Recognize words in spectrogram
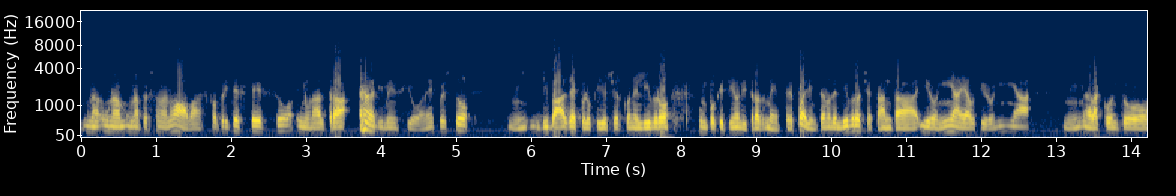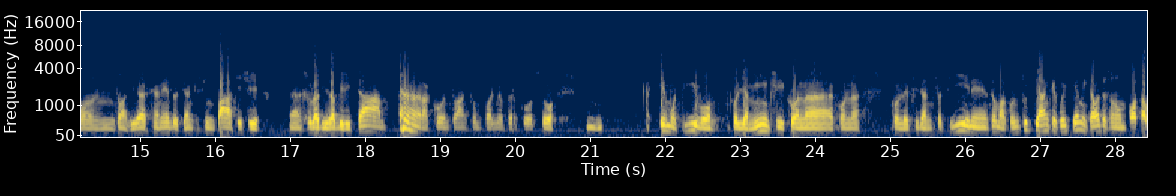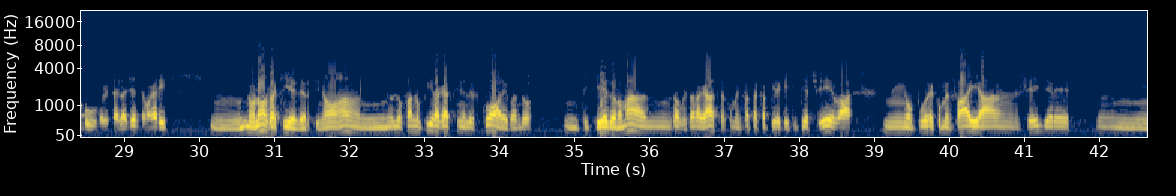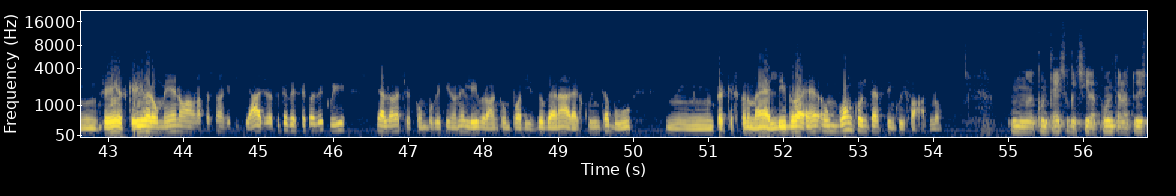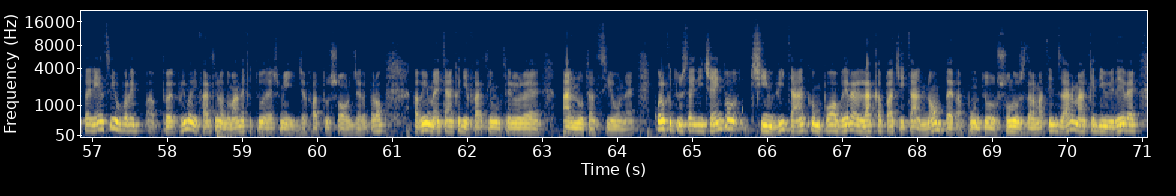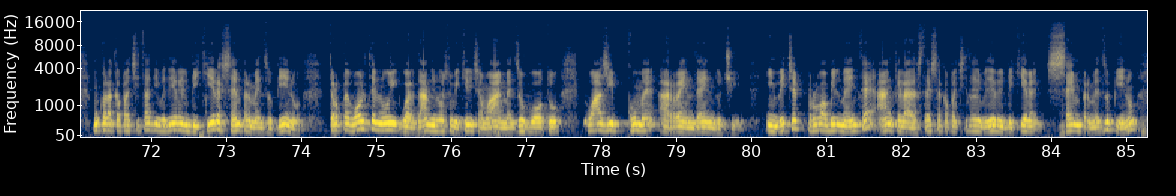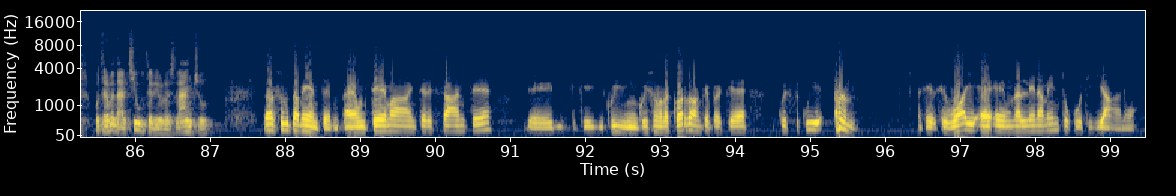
una, una, una persona nuova, scopri te stesso in un'altra dimensione. Questo mh, di base è quello che io cerco nel libro un pochettino di trasmettere. Poi all'interno del libro c'è tanta ironia e autoironia, mh, racconto insomma, diversi aneddoti anche simpatici eh, sulla disabilità, racconto anche un po' il mio percorso mh, emotivo con gli amici, con, eh, con, con, le fidanzatine, insomma con tutti anche quei temi che a volte sono un po' tabù, perché sai la gente magari mh, non osa chiederti, no? Ah, lo fanno più i ragazzi nelle scuole quando mh, ti chiedono ma so questa ragazza come hai fatto a capire che ti piaceva, oppure come fai a scegliere se scrivere o meno a una persona che ti piace, da tutte queste cose qui e allora cerco un pochettino nel libro anche un po' di sdoganare alcuni tabù perché secondo me il libro è un buon contesto in cui farlo un contesto che ci racconta la tua esperienza, io vorrei, prima di farti una domanda che tu adesso mi hai già fatto sorgere, però avevo in mente anche di farti un'ulteriore annotazione. Quello che tu stai dicendo ci invita anche un po' a avere la capacità, non per appunto solo sdrammatizzare, ma anche di vedere, comunque la capacità di vedere il bicchiere sempre mezzo pieno. Troppe volte noi guardando il nostro bicchiere diciamo ah è mezzo vuoto, quasi come arrendendoci invece probabilmente anche la stessa capacità di vedere il bicchiere sempre mezzo pieno potrebbe darci ulteriore slancio. Assolutamente, è un tema interessante eh, di, di cui, in cui sono d'accordo anche perché questo qui, se, se vuoi, è, è, un allenamento quotidiano,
